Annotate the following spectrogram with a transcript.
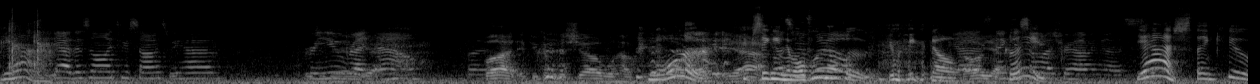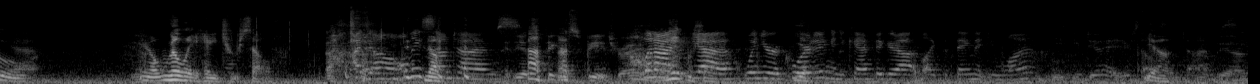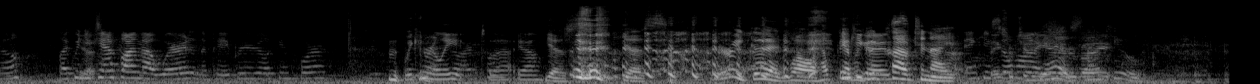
Yeah. Yeah, there's only two songs we have for, For you today, right yeah. now. But, But if you come to the show, we'll have More. Yeah. Keep singing Yes, them over and over. You're right. No. yes, Oh, yeah. thank you so much for having us. Yes, thank you. Yeah. You know, really hate yourself. I don't. Only No. sometimes. Yeah, it's a figure of speech, right? When I I hate myself. yeah, when you're recording and you can't figure out like the thing that you want, you, you do hate yourself Yeah. sometimes. Yeah. You know, like when Yes. you can't find that word in the paper you're looking for. We can relate to that, yeah. Yes, yes. Very good. Well, I hope you Thank have a you, good guys. crowd tonight. Thank you Thanks so for tuning much. in, Yes, everybody. thank you.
